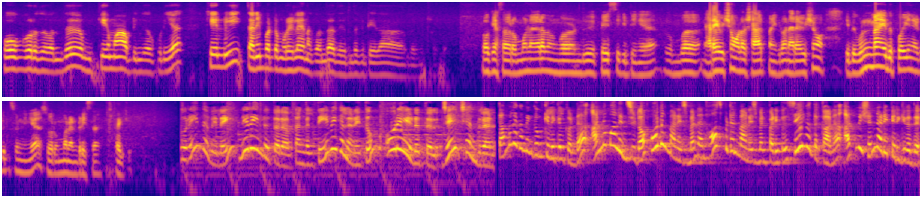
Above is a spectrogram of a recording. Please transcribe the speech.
போகிறது வந்து முக்கியமாக அப்படிங்கக்கூடிய கேள்வி தனிப்பட்ட முறையில் எனக்கு வந்து அது இருந்துக்கிட்டே தான் இருந்துக்கிட்டு ஓகே சார் ரொம்ப நேரம் உங்க வந்து பேசிக்கிட்டீங்க. ரொம்ப நிறைய விஷயம் உங்களோட ஷேர் பண்ணிக்கிறோம். நிறைய விஷயம் இது உண்மை இது பொய்ன்னு எடுத்து சொன்னீங்க. ஸோ ரொம்ப நன்றி சார் தேங்க்யூ குறைந்த விலை நிறைந்த தரம். தங்கள் தேவைகள் அனைத்தும் ஒரே இடத்தில். ஜெயச்சந்திரன். தமிழகம் எங்கும் கிளைகள் கொண்ட Annamal institute of hotel management and hospital management படிப்பில் சேர்வதற்கான அட்மிஷன் நடைபெறுகிறது.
